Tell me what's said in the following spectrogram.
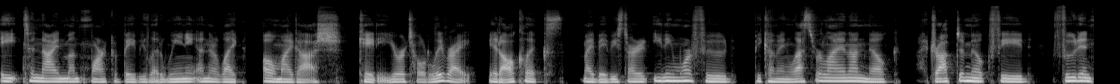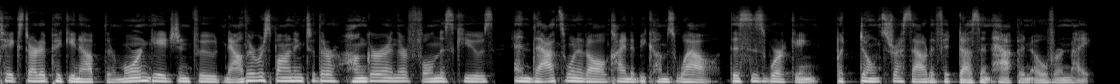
eight to nine month mark of baby led weaning, and they're like, oh my gosh, Katie, you were totally right. It all clicks. My baby started eating more food, becoming less reliant on milk. I dropped a milk feed. Food intake started picking up. They're more engaged in food. Now they're responding to their hunger and their fullness cues. And that's when it all kind of becomes wow, this is working. But don't stress out if it doesn't happen overnight.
